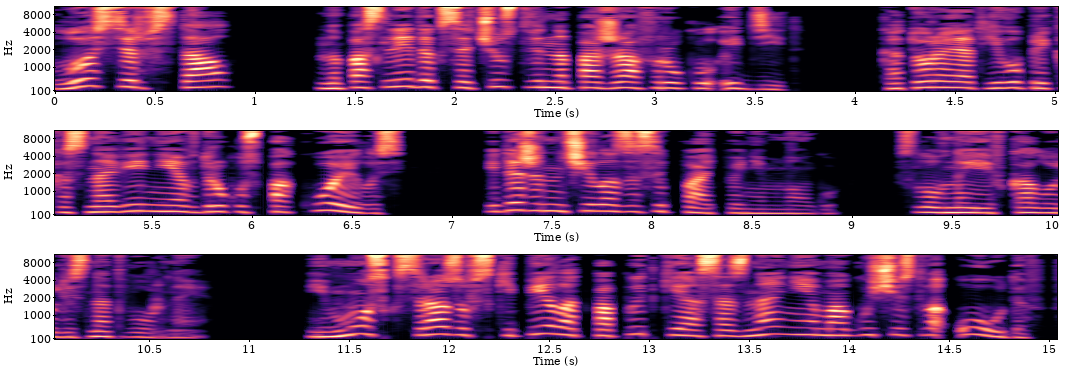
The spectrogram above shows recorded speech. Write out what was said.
Лоссер встал, напоследок сочувственно пожав руку Эдит, которая от его прикосновения вдруг успокоилась и даже начала засыпать понемногу, словно ей вкололи снотворное. И мозг сразу вскипел от попытки осознания могущества Оудов,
